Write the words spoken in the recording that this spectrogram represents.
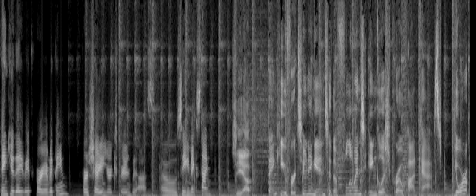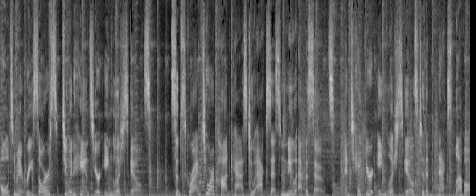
Thank you, David, for everything, for sharing your experience with us. So, see you next time. See ya. Thank you for tuning in to the Fluent English Pro podcast, your ultimate resource to enhance your English skills. Subscribe to our podcast to access new episodes and take your English skills to the next level.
